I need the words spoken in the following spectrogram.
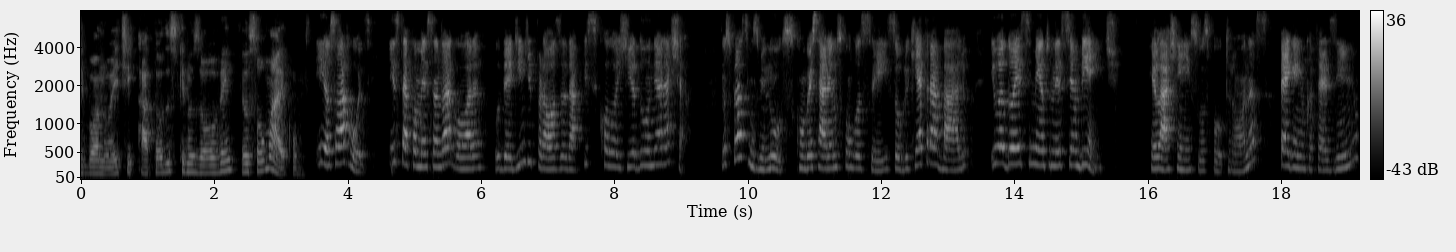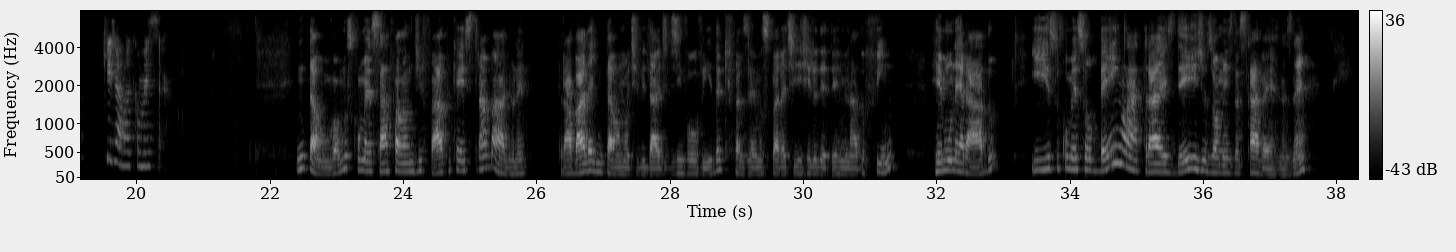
tarde, boa noite a todos que nos ouvem. Eu sou o Maicon. E eu sou a Rose. Está começando agora o Dedinho de Prosa da Psicologia do Uniaraxá. Nos próximos minutos, conversaremos com vocês sobre o que é trabalho e o adoecimento nesse ambiente. Relaxem em suas poltronas, peguem um cafezinho, que já vai começar. Então, vamos começar falando de fato o que é esse trabalho, né? Trabalho é então uma atividade desenvolvida que fazemos para atingir o um determinado fim, remunerado, e isso começou bem lá atrás, desde os homens das cavernas, né?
